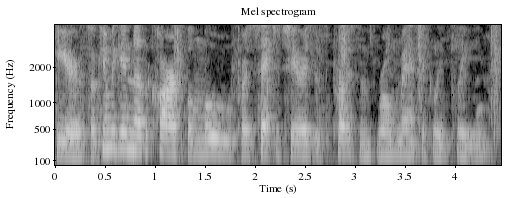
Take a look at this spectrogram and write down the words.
here. So can we get another card for move for Sagittarius as persons romantically, please?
